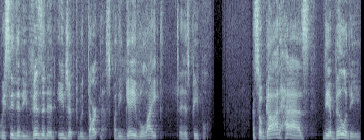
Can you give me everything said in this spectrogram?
We see that he visited Egypt with darkness, but he gave light to his people. And so God has the ability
